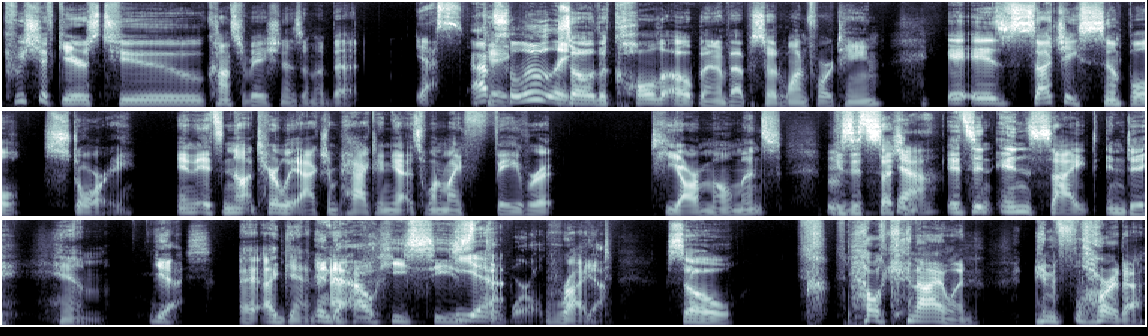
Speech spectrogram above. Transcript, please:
Can we shift gears to conservationism a bit? Yes. Okay, Absolutely. So the cold open of episode 114, it is such a simple story. And it's not terribly action packed, and yet it's one of my favorite TR moments because it's such Yeah. an it's an insight into him. yes. A- again, Into a- how he sees Yeah. the world. Right. Yeah. So, Pelican Island in Florida,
